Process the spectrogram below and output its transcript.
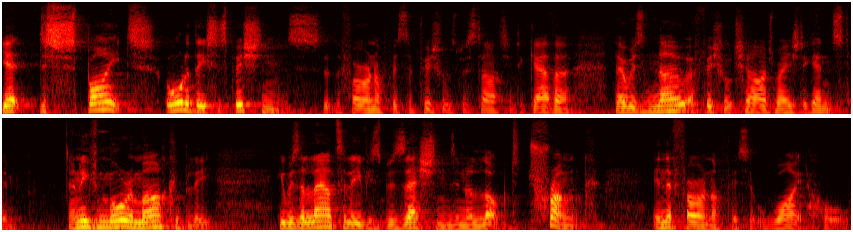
Yet, despite all of these suspicions that the Foreign Office officials were starting to gather, there was no official charge made against him. And even more remarkably, he was allowed to leave his possessions in a locked trunk in the Foreign Office at Whitehall.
